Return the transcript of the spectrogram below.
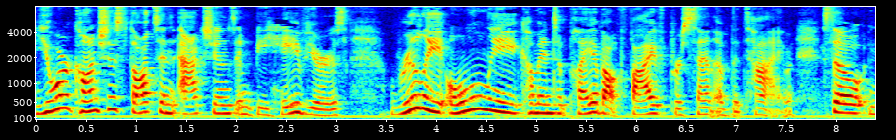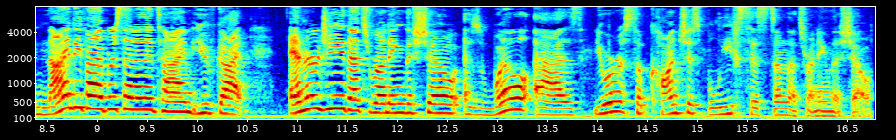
your conscious thoughts and actions and behaviors really only come into play about 5% of the time. So 95% of the time, you've got energy that's running the show as well as your subconscious belief system that's running the show.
